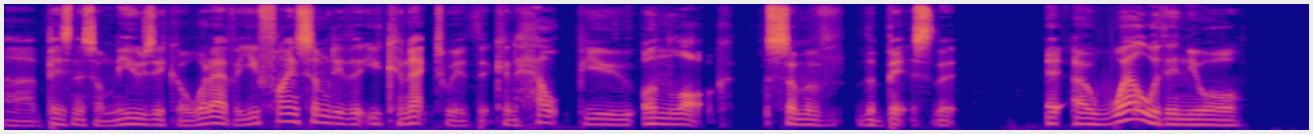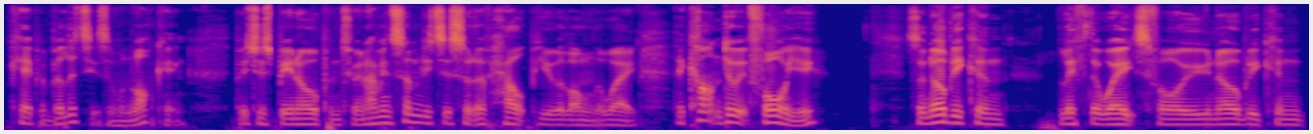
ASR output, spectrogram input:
uh, business or music or whatever. You find somebody that you connect with that can help you unlock some of the bits that are well within your capabilities of unlocking, but it's just being open to and having somebody to sort of help you along the way. They can't do it for you, so nobody can lift the weights for you. Nobody can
